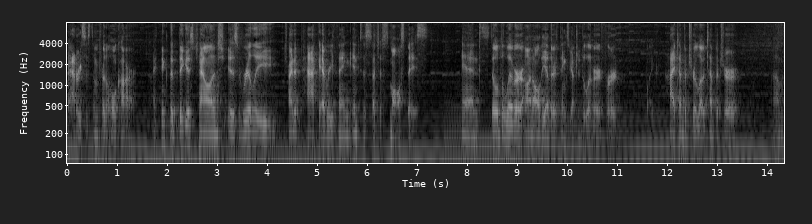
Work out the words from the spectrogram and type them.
battery system for the whole car. I think the biggest challenge is really trying to pack everything into such a small space and still deliver on all the other things you have to deliver for like high temperature, low temperature. Um,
